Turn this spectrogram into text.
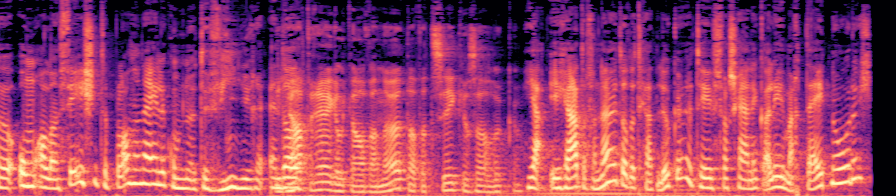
uh, om al een feestje te plannen eigenlijk om het te vieren. En je dat... gaat er eigenlijk al vanuit dat het zeker zal lukken. Ja, je gaat er vanuit dat het gaat lukken. Het heeft waarschijnlijk alleen maar tijd nodig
